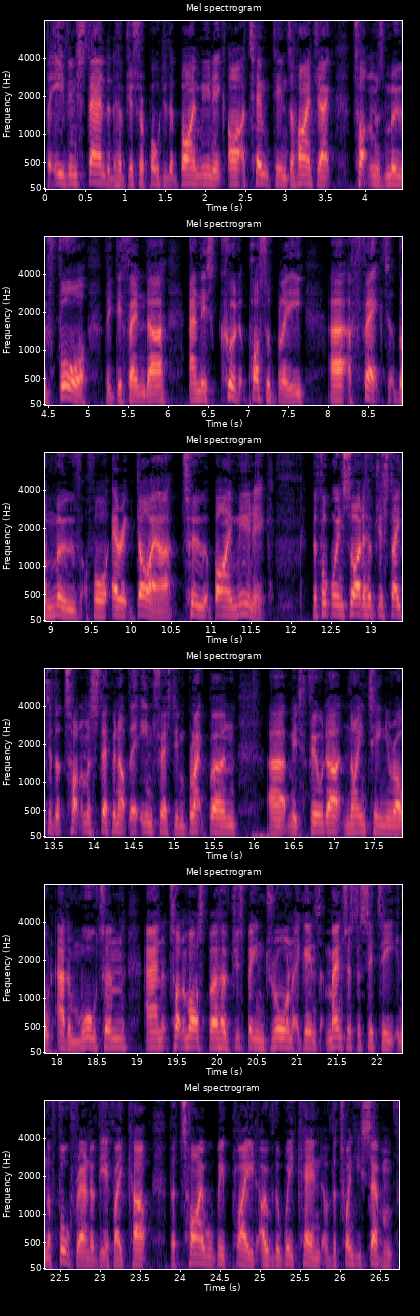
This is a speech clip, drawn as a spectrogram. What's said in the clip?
The Evening Standard have just reported that Bayern Munich are attempting to hijack Tottenham's move for the defender, and this could possibly uh, affect the move for Eric Dier to Bayern Munich. The Football Insider have just stated that Tottenham are stepping up their interest in Blackburn uh, midfielder, 19-year-old Adam Wharton. and Tottenham Hotspur have just been drawn against Manchester City in the fourth round of the FA Cup. The tie will be played over the weekend of the 27th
